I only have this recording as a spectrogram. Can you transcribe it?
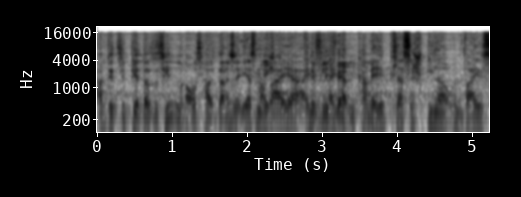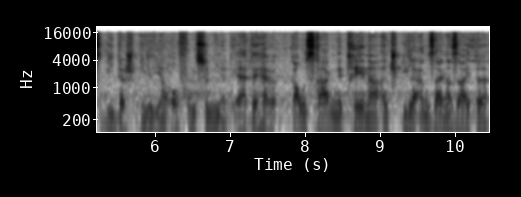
antizipiert, dass es hinten raus halt dann also erstmal war er ja ein, knifflig ein werden kann. Weltklasse-Spieler und weiß, wie das Spiel ja auch funktioniert. Er hatte herausragende Trainer als Spieler an seiner Seite.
